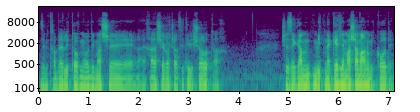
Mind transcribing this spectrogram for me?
זה מתחבר לי טוב מאוד עם מה ש... אחת השאלות שרציתי לשאול אותך, שזה גם מתנגד למה שאמרנו מקודם.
